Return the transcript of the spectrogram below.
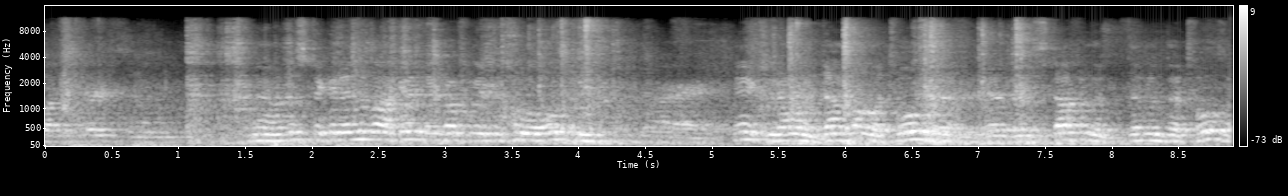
bucket first and No, just stick it in the bucket, then go get the tools and, alright. hey, 'cause you don't wanna dump all the tools, in- the, the stuff in the, then the tools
